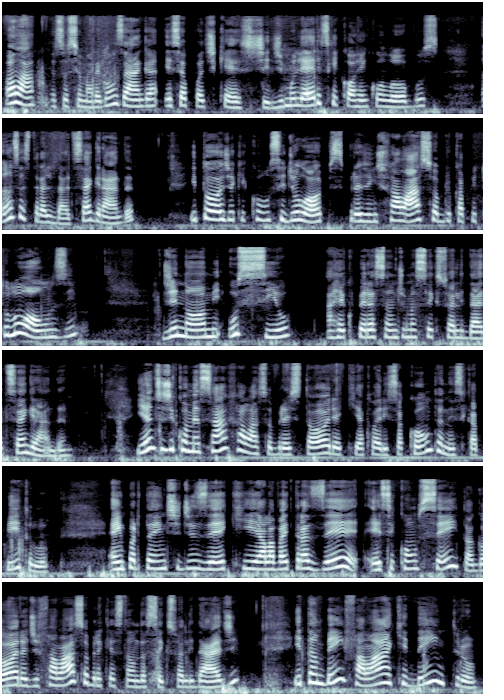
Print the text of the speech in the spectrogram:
Olá, eu sou Silmara Gonzaga, esse é o podcast de Mulheres que Correm com Lobos, Ancestralidade Sagrada, e tô hoje aqui com o Cidio Lopes para a gente falar sobre o capítulo 11, de nome O Cio, a recuperação de uma sexualidade sagrada. E antes de começar a falar sobre a história que a Clarissa conta nesse capítulo, é importante dizer que ela vai trazer esse conceito agora de falar sobre a questão da sexualidade e também falar que dentro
